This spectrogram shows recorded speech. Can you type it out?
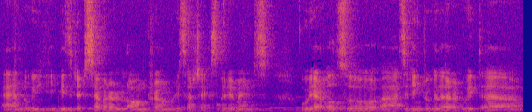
And we visited several long-term research experiments. We are also uh, sitting together with uh,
